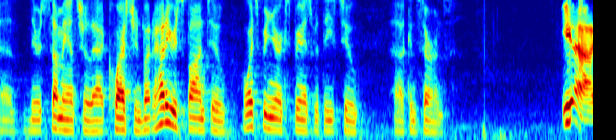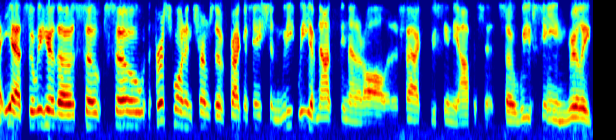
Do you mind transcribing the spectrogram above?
uh, there's some answer to that question. But how do you respond to, what's been your experience with these two uh, concerns? Yeah, yeah. So we hear those. So, so the first one in terms of fragmentation, we we have not seen that at all, and in fact, we've seen the opposite. So we've seen really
